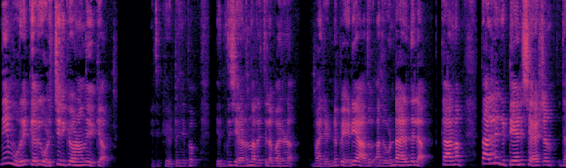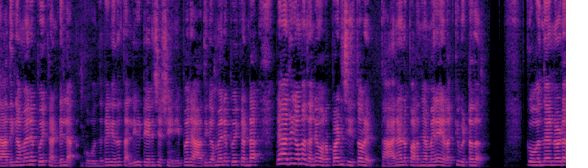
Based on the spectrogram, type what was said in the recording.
നീ മുറി കയറി ഒളിച്ചിരിക്കുവാണോന്ന് ചോദിക്കാം ഇത് കേട്ട് എന്ത് ചെയ്യണമെന്ന് അറിയത്തില്ല വരുണ്. വരുണിന് പേടി അത് അതുകൊണ്ടായിരുന്നില്ല. കാരണം തല്ല് കിട്ടിയതിന് ശേഷം രാധികാമ്മനെ പോയി കണ്ടില്ല. ഗോവിന്ദന്റെ കയ്യിൽ നിന്ന് തല്ല് കിട്ടിയതിന് ശേഷം ഇനിയിപ്പോ രാധികാമ്മനെ പോയി കണ്ട രാധികാമ്മ തന്നെ ഉറപ്പാണ് ചീത്തോടെ താനാണ് പറഞ്ഞ അമ്മേനെ ഇളക്കി വിട്ടത്. ഗോവിന്ദനോട്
